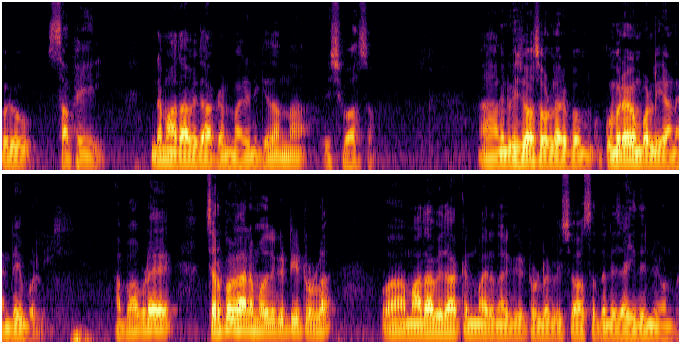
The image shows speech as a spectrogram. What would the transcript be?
ഒരു സഭയിൽ. എന്റെ മാതാപിതാക്കന്മാർ എനിക്ക് തന്ന വിശ്വാസം. അങ്ങനെ വിശ്വാസമുള്ളവരിപ്പം കുമരകം പള്ളിയാണ് എന്റെയും പള്ളി. അപ്പോൾ അവിടെ ചെറുപ്പകാലം മുതൽ കിട്ടിയിട്ടുള്ള മാതാപിതാക്കന്മാർ നൽകിയിട്ടുള്ള ഒരു വിശ്വാസത്തിന്റെ ചൈതന്യമുണ്ട്.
